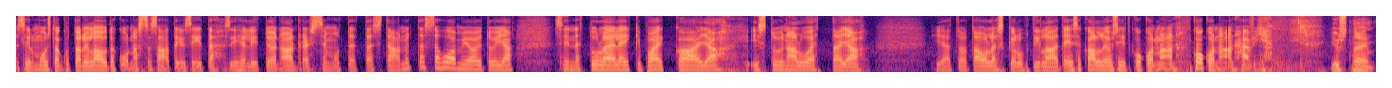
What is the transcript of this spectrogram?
silloin muistan kun tämä oli lautakunnassa, saatiin siitä siihen liittyen adressi, mutta että sitä on nyt tässä huomioitu ja sinne tulee leikkipaikkaa ja istuinaluetta ja ja tota, oleskelutilaa, että ei se kallio siitä kokonaan, kokonaan häviä. Just näin.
